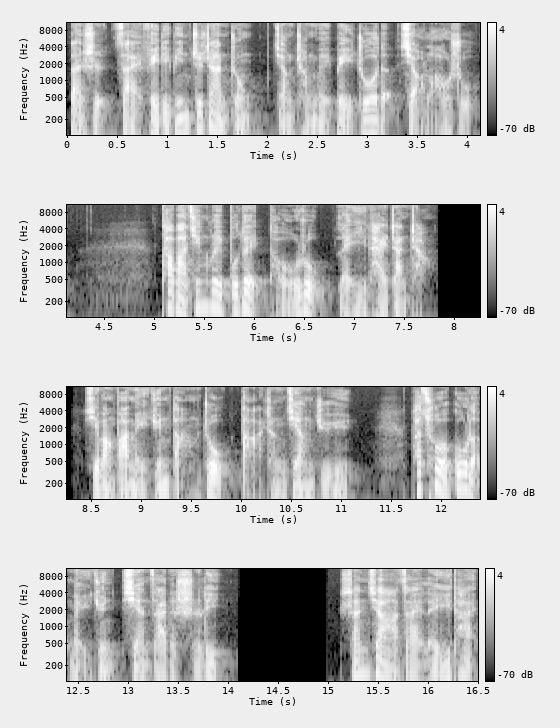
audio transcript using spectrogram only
但是在菲律宾之战中将成为被捉的小老鼠。”他把精锐部队投入雷伊泰战场，希望把美军挡住，打成僵局。他错估了美军现在的实力。山下在雷伊泰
